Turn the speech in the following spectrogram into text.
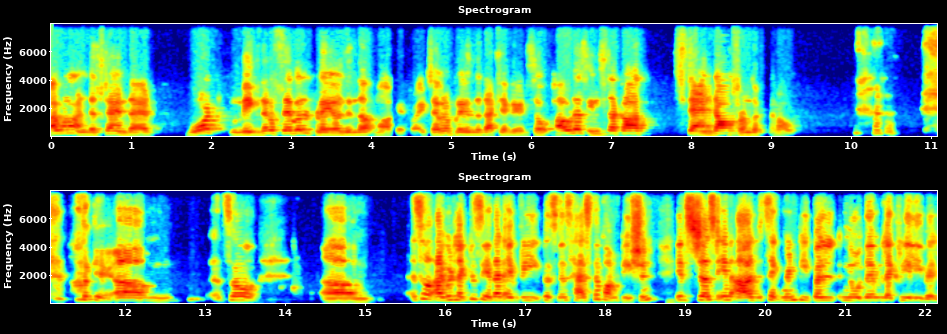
I want to understand that what makes there are several players in the market, right? Several players in the taxi aggregator. So how does Instacar stand out from the crowd? okay um, so um, so i would like to say that every business has the competition it's just in our segment people know them like really well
